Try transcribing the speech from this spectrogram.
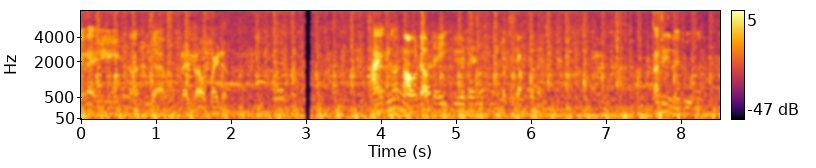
Cái này nó cứ để để đâu quay được. Hai đứa ngồi đó để kia đây chụp cho có hình tắt đi để chụp này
